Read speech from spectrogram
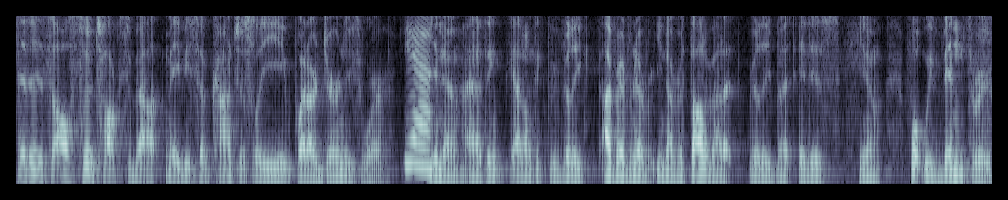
that is also talks about maybe subconsciously what our journeys were. Yeah. You know, and I think I don't think we really I've ever never you never thought about it really, but it is you know what we've been through,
